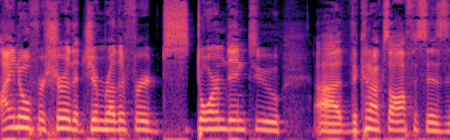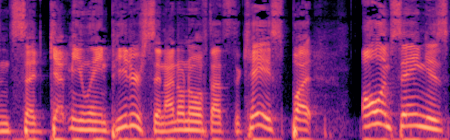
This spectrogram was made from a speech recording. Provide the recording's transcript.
I know for sure that Jim Rutherford stormed into uh, the Canucks offices and said, "Get me Lane Peterson." I don't know if that's the case, but all I'm saying is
